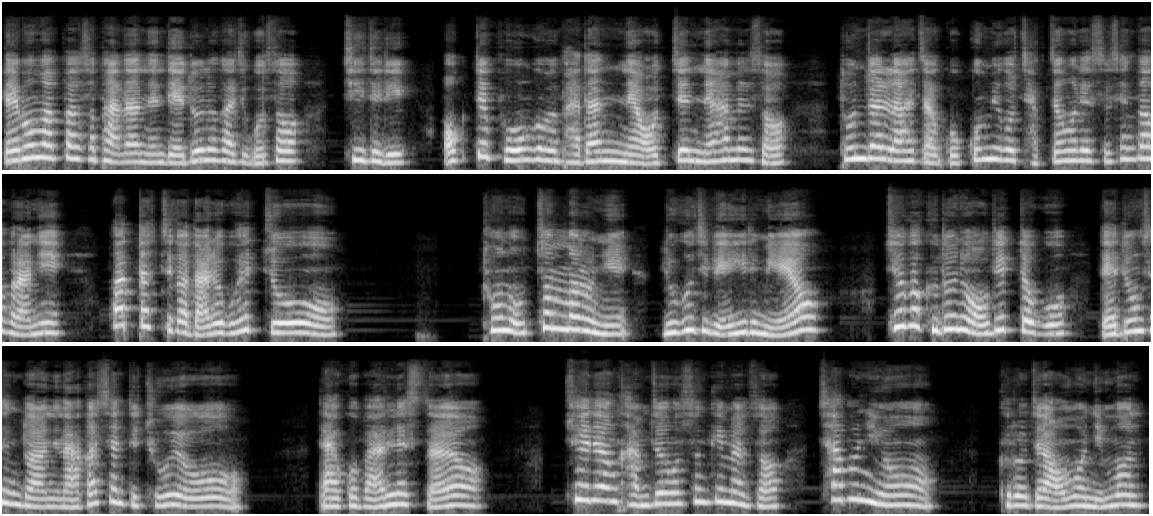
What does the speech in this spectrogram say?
내 몸 아파서 받았는 내 돈을 가지고서 지들이 억대 보험금을 받았네 어쨌네 하면서 돈 달라 하자고 꾸미고 작정을 해서 생각을 하니 화딱지가 나려고 했죠. 돈 5천만 원이 누구 집 애 이름이에요? 제가 그 돈이 어디 있다고 내 동생도 아닌 아가씨한테 줘요. 라고 말을 했어요. 최대한 감정을 숨기면서 차분히요. 그러자 어머님은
